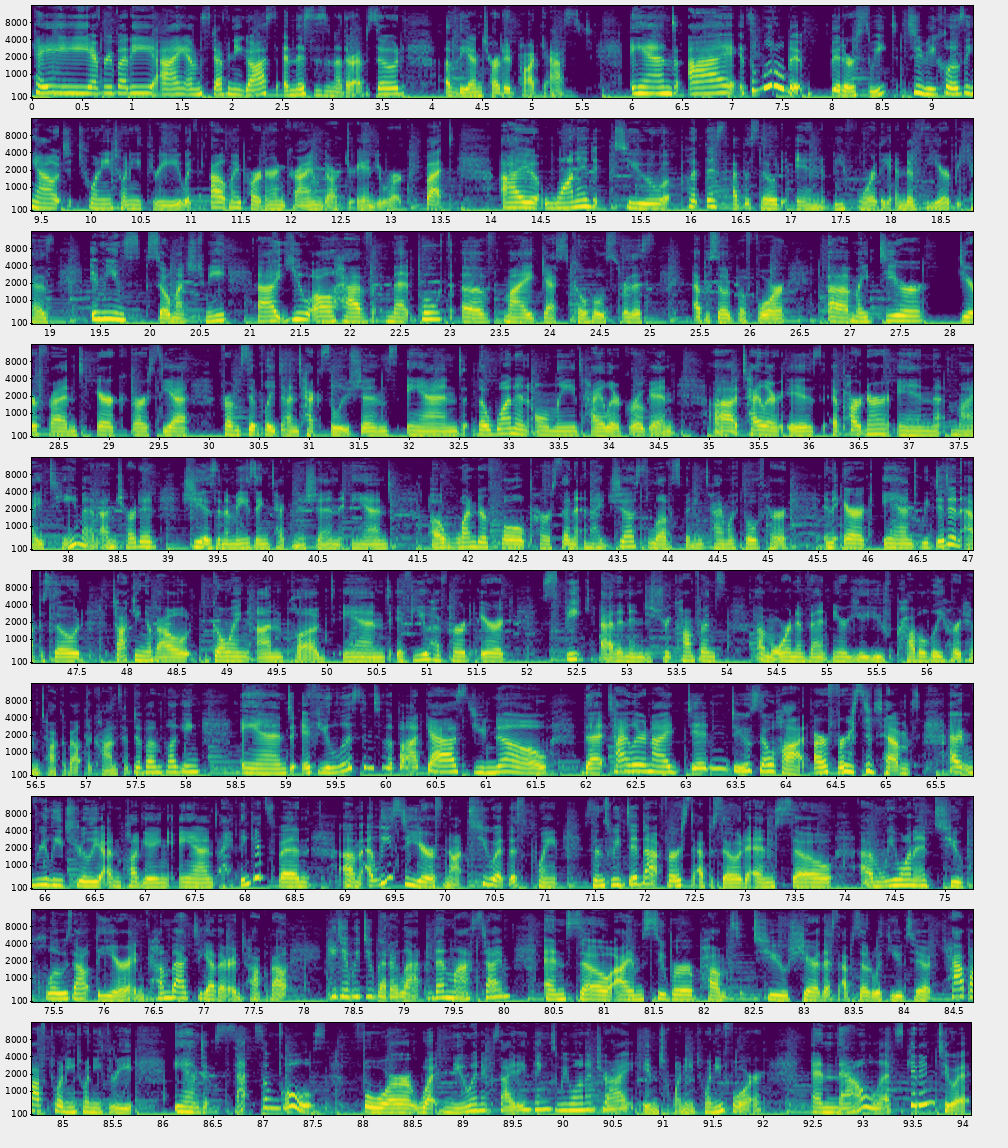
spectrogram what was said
Hey, everybody, I am Stephanie Goss, and this is another episode of the Uncharted podcast. And I, it's a little bit bittersweet to be closing out 2023 without my partner in crime, Dr. Andy Roark, but I wanted to put this episode in before the end of the year because it means so much to me. Uh, you all have met both of my guest co hosts for this episode before. Uh, my dear dear friend Eric Garcia from Simply Done Tech Solutions and the one and only Tyler Grogan. Uh, Tyler is a partner in my team at Uncharted. She is an amazing technician and a wonderful person, and I just love spending time with both her and Eric. And we did an episode talking about going unplugged. And if you have heard Eric speak at an industry conference um, or an event near you, you've probably heard him talk about the concept of unplugging. And if you listen to the podcast, you know that Tyler and I didn't do so hot our first attempt at really truly unplugging. And I think it's been um, at least a year, if not two, at this point since we did that first episode. And so um, we wanted to close out the year and come back together and talk about hey, did we do better la- than last time? And so I'm super pumped to share this episode with you to cap off 2023 and set some goals for what new and exciting things we want to try in 2024. And now let's get into it.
